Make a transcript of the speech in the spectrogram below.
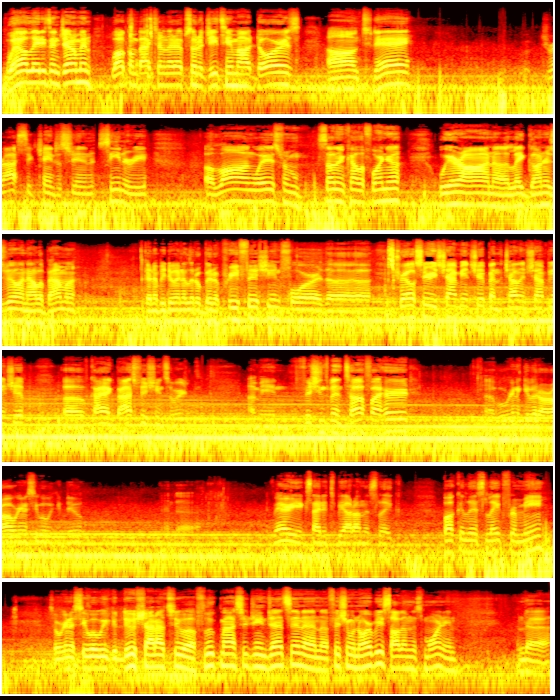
Well, ladies and gentlemen, welcome back to another episode of G Team Outdoors. Um, today, drastic change of scenery. A long ways from Southern California. We're on uh, Lake Guntersville in Alabama. Gonna be doing a little bit of pre-fishing for the Trail Series Championship and the Challenge Championship of kayak bass fishing. So we're, I mean, fishing's been tough, I heard, uh, but we're gonna give it our all. We're gonna see what we can do very excited to be out on this lake. Bucket list lake for me. So we're gonna see what we could do. Shout out to uh, Flukemaster gene jensen and uh, fishing with norby saw them this morning. And uh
